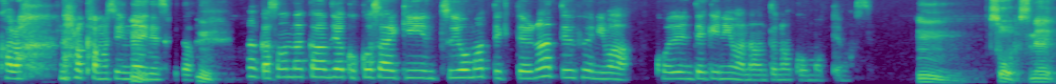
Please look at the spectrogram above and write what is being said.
から なのかもしれないですけど、うん。うん、なんかそんな感じはここ最近強まってきてるなっていうふうには個人的にはなんとなく思ってます。うん、そうですね。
